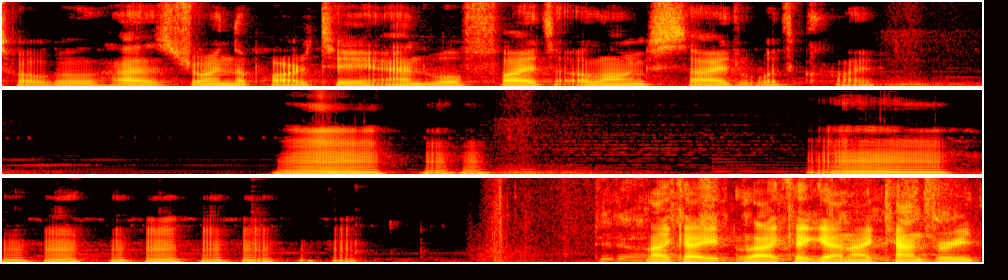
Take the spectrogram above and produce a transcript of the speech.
Torgal has joined the party and will fight alongside with Clive. Hmm. Mm-hmm. Mm-hmm. Like I like again, I can't read.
